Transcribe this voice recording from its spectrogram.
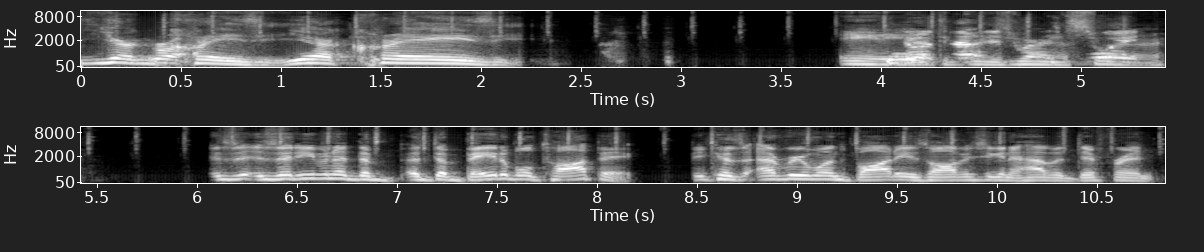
you're crazy. You're crazy. 88 You know what, that- degrees wearing a it's sweater. Is it, is it even a, de- a debatable topic? Because everyone's body is obviously going to have a different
